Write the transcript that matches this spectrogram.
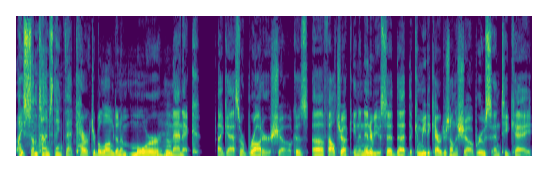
I sometimes think that character belonged on a more mm-hmm. manic I guess, or broader show. Because uh, Falchuk, in an interview, said that the comedic characters on the show, Bruce and TK,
